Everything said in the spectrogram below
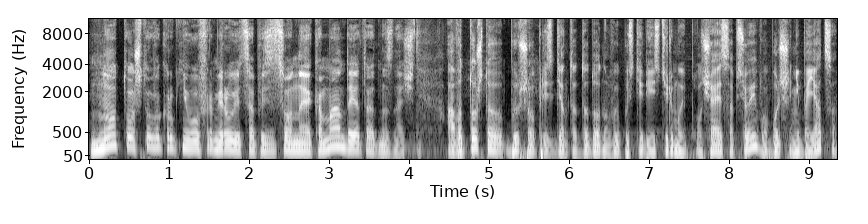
Но то, что вокруг него формируется оппозиционная команда, это однозначно. А вот то, что бывшего президента Додона выпустили из тюрьмы, получается, все, его больше не боятся?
